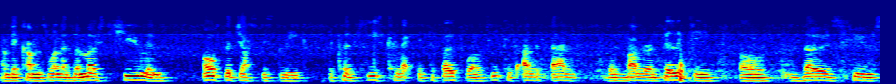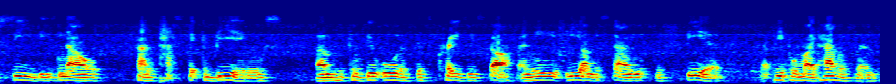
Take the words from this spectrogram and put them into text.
and becomes one of the most human of the Justice League because he's connected to both worlds. He could understand the vulnerability of those who see these now fantastic beings um, who can do all of this crazy stuff, and he, he understands the fear that people might have of them.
